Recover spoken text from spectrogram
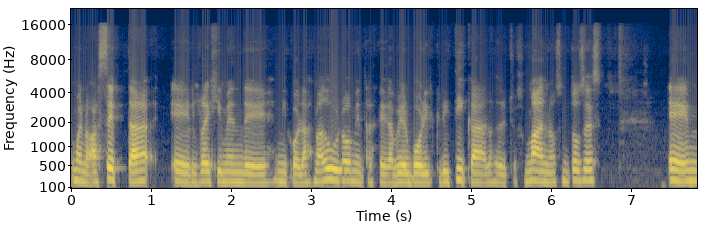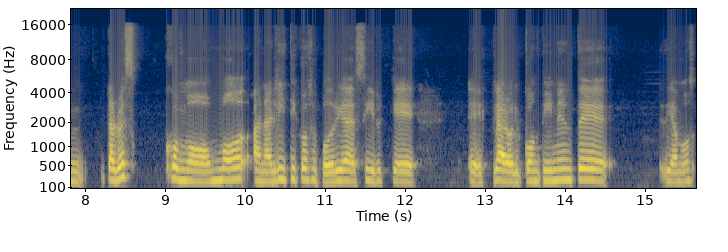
bueno, acepta el régimen de Nicolás Maduro, mientras que Gabriel Boric critica los derechos humanos. Entonces, em, tal vez como modo analítico se podría decir que, claro, el continente digamos,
